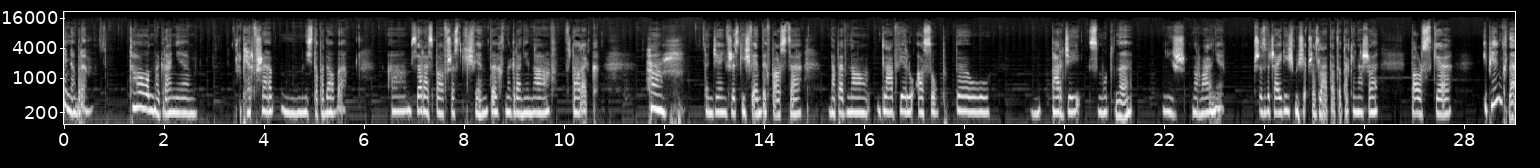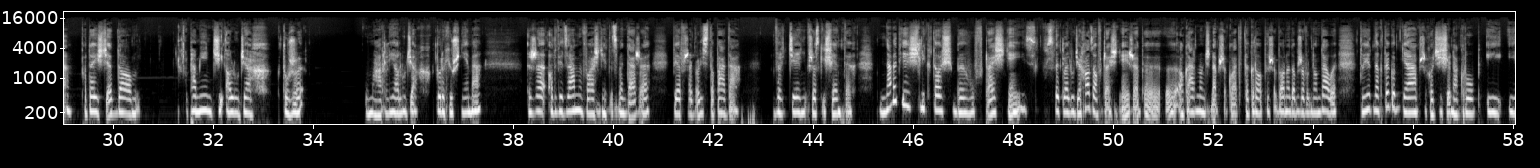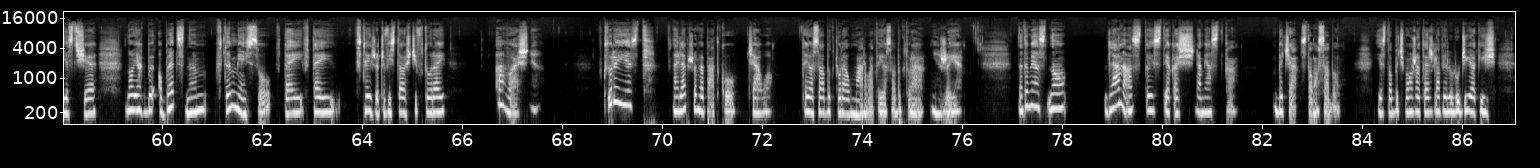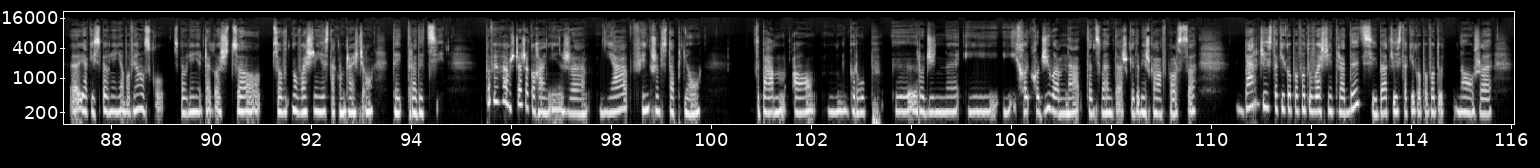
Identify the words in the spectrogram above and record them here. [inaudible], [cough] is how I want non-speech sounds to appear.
Dzień dobry. To nagranie pierwsze mm, listopadowe. Zaraz po wszystkich świętych, nagranie na wtorek. Ha, ten dzień wszystkich świętych w Polsce na pewno dla wielu osób był bardziej smutny niż normalnie. Przyzwyczailiśmy się przez lata, to takie nasze polskie i piękne podejście do pamięci o ludziach, którzy umarli, o ludziach, których już nie ma, że odwiedzamy właśnie te cmentarze 1 listopada w Dzień Wszystkich Świętych. Nawet jeśli ktoś był wcześniej, zwykle ludzie chodzą wcześniej, żeby y, ogarnąć na przykład te groby, żeby one dobrze wyglądały, to jednak tego dnia przychodzi się na grób i, jest się, no jakby obecnym w tym miejscu, w tej, w tej, w tej rzeczywistości, w której, a właśnie, w której jest w najlepszym wypadku ciało tej osoby, która umarła, tej osoby, która nie żyje. Natomiast, no, dla nas to jest jakaś namiastka bycia z tą osobą. Jest to być może też dla wielu ludzi jakiś, e, jakieś spełnienie obowiązku, spełnienie czegoś, co, co no właśnie jest taką częścią tej tradycji. Powiem Wam szczerze, kochani, że ja w większym stopniu dbam o grup y, rodzinny i, i chodziłam na ten cmentarz, kiedy mieszkałam w Polsce, bardziej z takiego powodu właśnie tradycji, bardziej z takiego powodu, no, że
